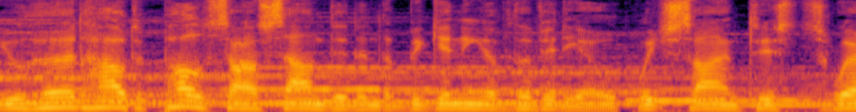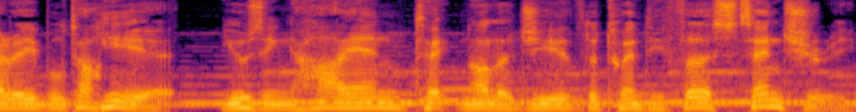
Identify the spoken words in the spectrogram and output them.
You heard how the pulsar sounded in the beginning of the video, which scientists were able to hear using high-end technology of the 21st century.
